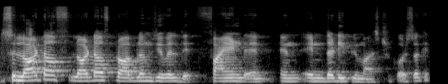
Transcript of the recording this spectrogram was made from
So lot of lot of problems you will find in in in the DP master course. Okay.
